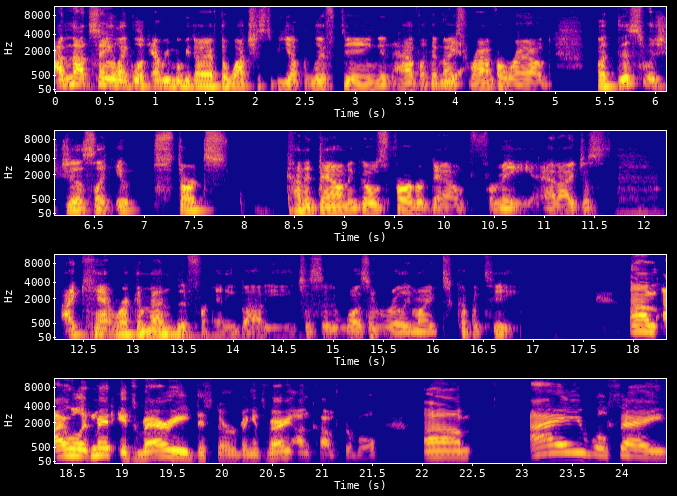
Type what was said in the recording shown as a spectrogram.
I'm not saying like, look, every movie that I have to watch has to be uplifting and have like a nice yeah. wrap around, but this was just like it starts kind of down and goes further down for me, and I just I can't recommend it for anybody. It just it wasn't really my cup of tea. Um, I will admit it's very disturbing. It's very uncomfortable. Um, I will say,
